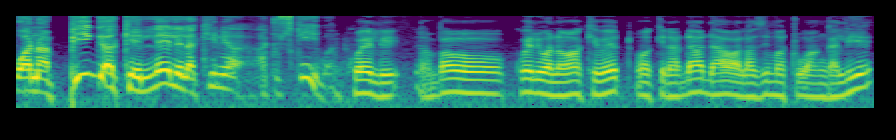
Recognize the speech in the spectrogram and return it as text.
wanapiga kelele lakini hatusikii bwana kweli ambao kweli wanawake wetu wakina dada hawa lazima tuwaangalie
